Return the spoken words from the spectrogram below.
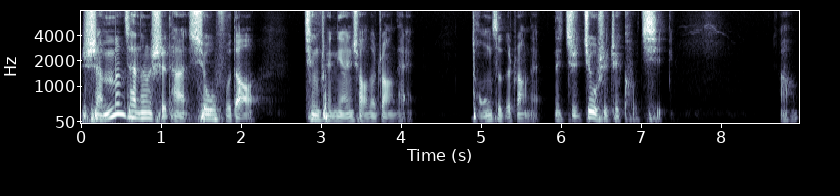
什么才能使它修复到青春年少的状态、童子的状态？那只就是这口气啊。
